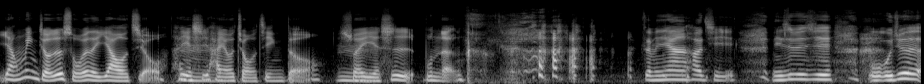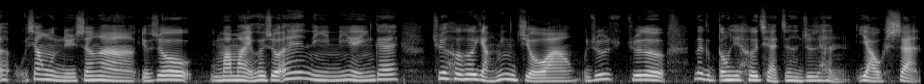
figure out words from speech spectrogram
养命酒是所谓的药酒，它也是含有酒精的，嗯、所以也是不能。怎么样？好奇你是不是？我我觉得像我女生啊，有时候妈妈也会说：“哎、欸，你你也应该去喝喝养命酒啊。”我就觉得那个东西喝起来真的就是很药膳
